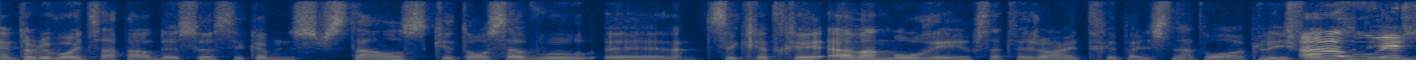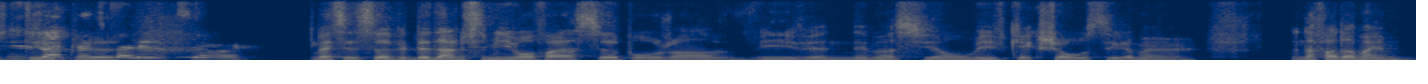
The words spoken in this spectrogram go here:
Enter the Void, ça parle de ça. C'est comme une substance que ton cerveau euh, sécréterait avant de mourir, ça te fait genre un trip hallucinatoire. Puis là, ils font Ah du oui, DMT. déjà là- ça, ouais. Ben, c'est ça. Puis là, dans le film, ils vont faire ça pour genre vivre une émotion, vivre quelque chose. C'est comme un- une affaire de même.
